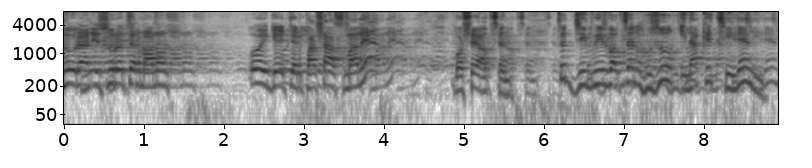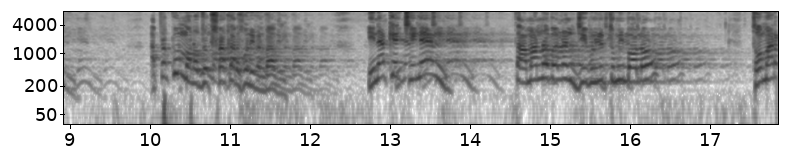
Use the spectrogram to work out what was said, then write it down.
নুরানি সুরতের মানুষ। ওই গেটের পাশে আসমানে বসে আছেন। তো জিবরিল বলছেন, হুজুর, ইনাকে চিনেন? আপনার খুব মনোযোগ সহকার শুনিবেন, বাবু। ইনাকে চিনেন? তা আমার না বলেন, জিবরিল, তুমি বলো, তোমার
